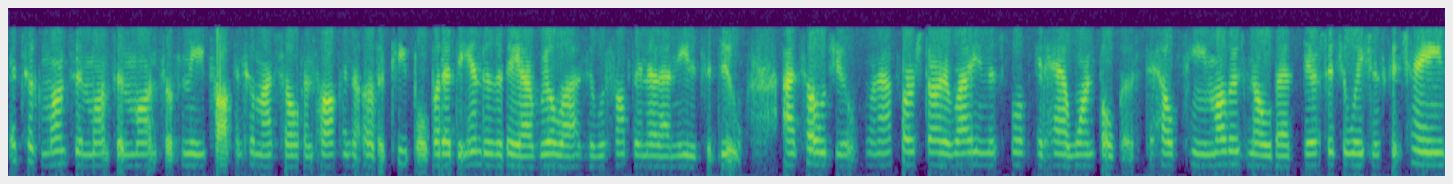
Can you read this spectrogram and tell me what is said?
it took months and months and months of me talking to myself and talking to other people, but at the end of the day I realized it was something that I needed to do. I told you when I first started writing this book, it had one focus to help teen mothers know that their situations could change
